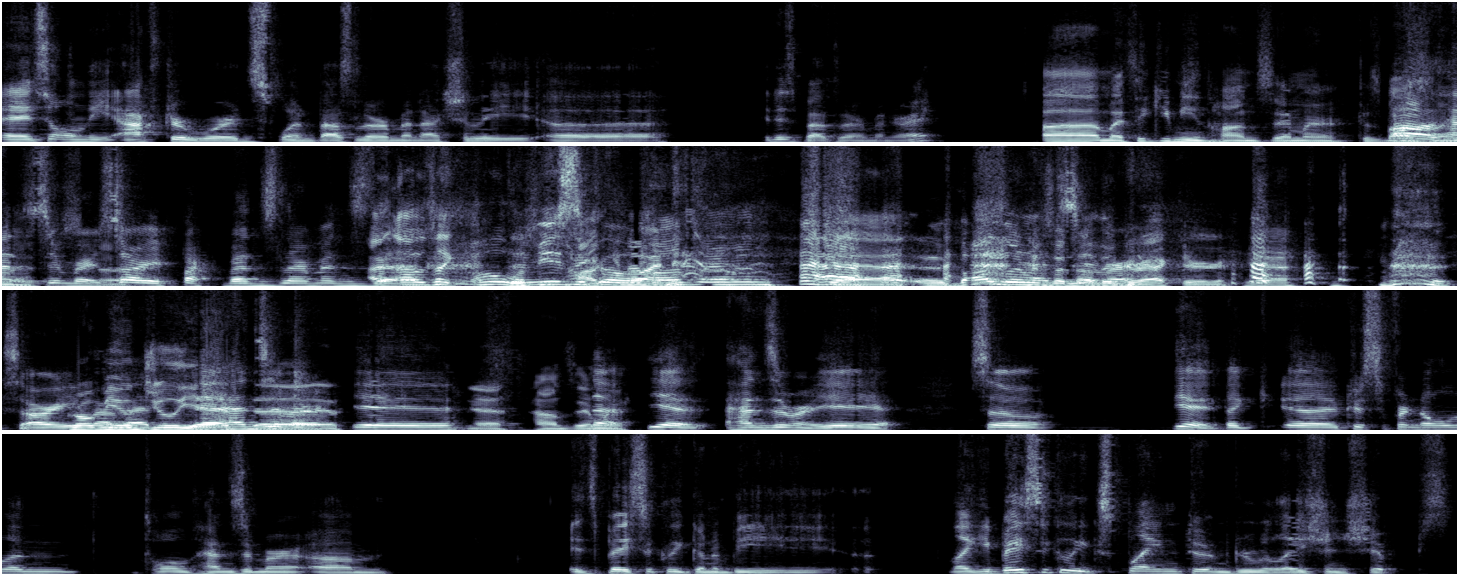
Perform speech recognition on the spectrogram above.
And it's only afterwards when Baz Luhrmann actually, uh, it is Baz Luhrmann, right? Um, I think you mean Hans Zimmer because Baz Oh, Hans Zimmer. Sorry, fuck, Baz Luhrmann's. I, I was like, oh, the musical one. to Baz Luhrmann? yeah, uh, Baz Luhrmann's Hans another Zimmer. director. Yeah, Sorry, Romeo and bad. Juliet, Yeah, Hans Zimmer. uh, yeah, yeah, yeah. yeah, Hans No, Zimmer. yeah, Hans Zimmer. Yeah, yeah. So, yeah, like uh, Christopher Nolan told Hans Zimmer, um, it's basically going to be like he basically explained to him the relationships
